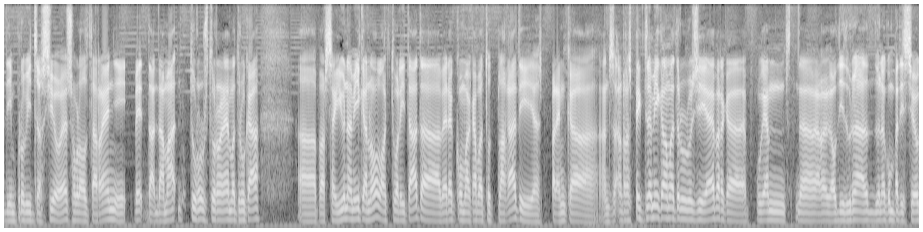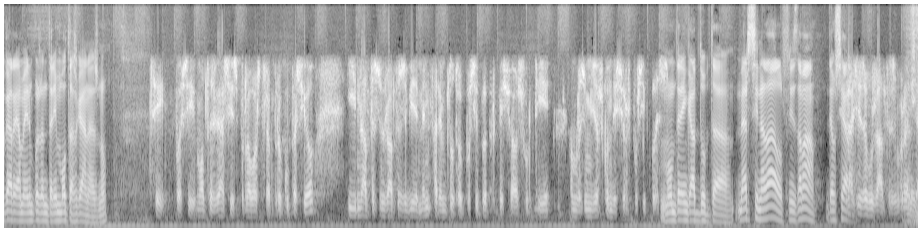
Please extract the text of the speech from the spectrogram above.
d'improvisació eh, sobre el terreny. I bé, de, demà us tornarem a trucar uh, per seguir una mica no, l'actualitat, a veure com acaba tot plegat i esperem que ens, ens respecti una mica la meteorologia eh, perquè puguem uh, gaudir d'una competició que realment pues, en tenim moltes ganes, no? Sí, pues sí, moltes gràcies per la vostra preocupació i nosaltres, nosaltres evidentment, farem tot el possible perquè això surti amb les millors condicions possibles. No en tenim cap dubte. Merci, Nadal. Fins demà. Adéu-siau. Gràcies a vosaltres. Bona nit.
